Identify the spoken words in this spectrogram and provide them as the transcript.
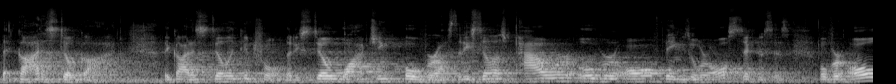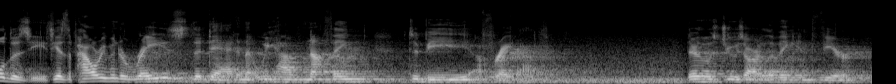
that God is still God that God is still in control, that He's still watching over us, that He still has power over all things, over all sicknesses, over all disease. He has the power even to raise the dead, and that we have nothing to be afraid of. There those Jews are living in fear.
